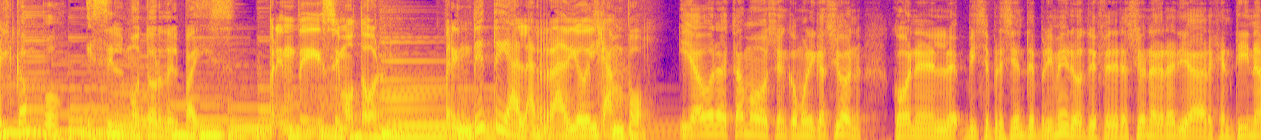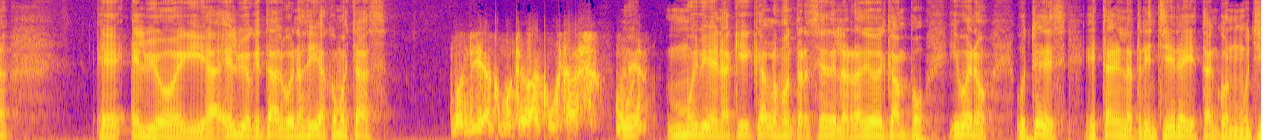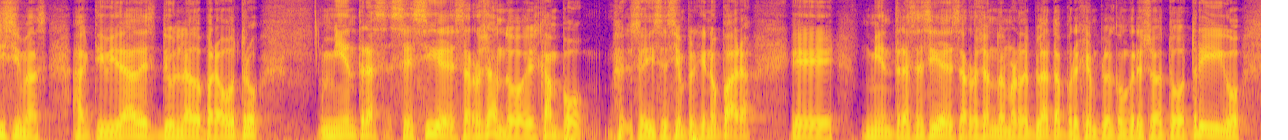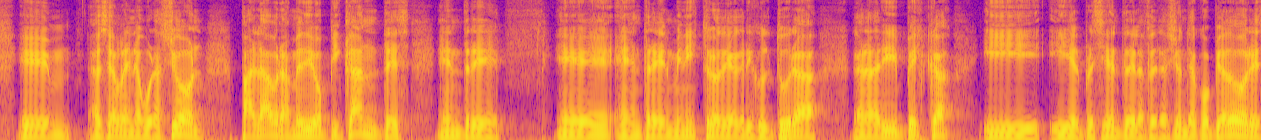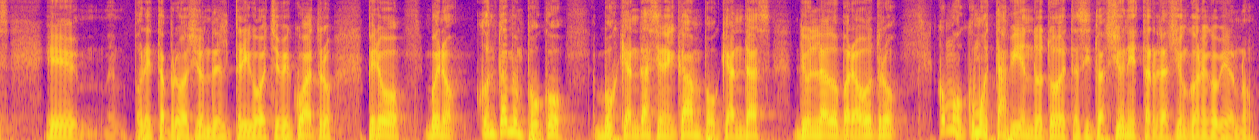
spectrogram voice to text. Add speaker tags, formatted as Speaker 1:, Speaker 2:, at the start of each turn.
Speaker 1: El campo es el motor del país.
Speaker 2: Prende ese motor. Prendete a la radio del campo.
Speaker 1: Y ahora estamos en comunicación con el vicepresidente primero de Federación Agraria Argentina, eh, Elvio Eguía. Elvio, ¿qué tal? Buenos días, ¿cómo estás?
Speaker 3: Buen día, ¿cómo te va? ¿Cómo estás?
Speaker 1: Muy, bien. Muy bien, aquí Carlos Montarcé de la Radio del Campo. Y bueno, ustedes están en la trinchera y están con muchísimas actividades de un lado para otro mientras se sigue desarrollando el campo, se dice siempre que no para, eh, mientras se sigue desarrollando en Mar del Plata, por ejemplo, el Congreso de Todo Trigo, eh, ayer la inauguración, palabras medio picantes entre, eh, entre el ministro de Agricultura, Ganadería y Pesca y, el presidente de la Federación de Acopiadores eh, por esta aprobación del trigo HB4. Pero bueno, contame un poco, vos que andás en el campo, que andás de un lado para otro, ¿cómo, cómo estás viendo toda esta situación y esta relación con el gobierno?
